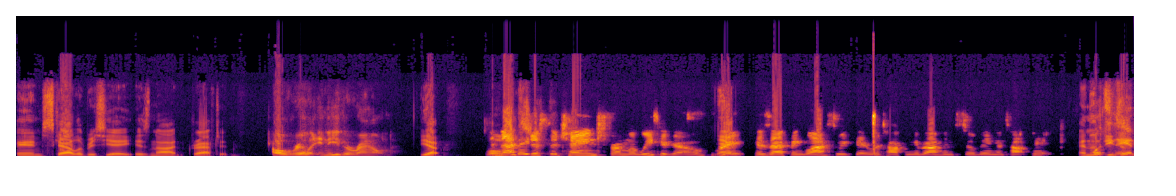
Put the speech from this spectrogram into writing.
And Skal Labissiere is not drafted. oh, really? In either round? Yep. Well, and that's they- just a change from a week ago, right? Because I think last week they were talking about him still being a top pick. And then What's these, are- Nanu?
